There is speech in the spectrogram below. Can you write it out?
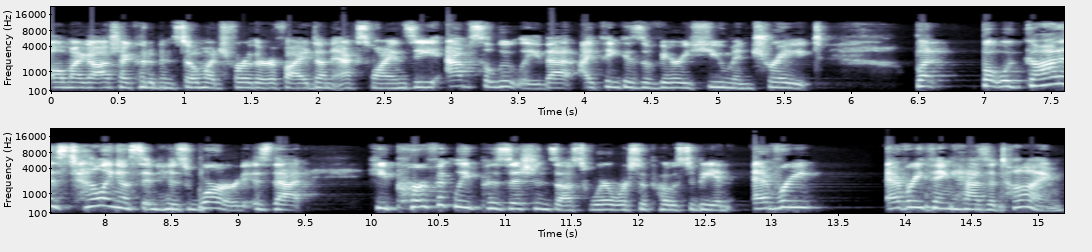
oh my gosh, I could have been so much further if I had done X, Y, and Z? Absolutely. That I think is a very human trait. But but what God is telling us in his word is that he perfectly positions us where we're supposed to be and every everything has a time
